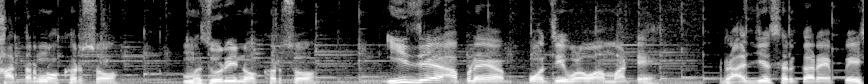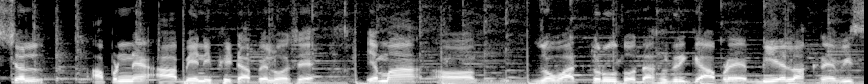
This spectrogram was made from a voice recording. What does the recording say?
ખાતરનો ખર્ચો, મજૂરીનો ખર્ચો એ જે આપણે પહોંચી વળવા માટે રાજ્ય સરકારે સ્પેશિયલ આપણને આ બેનિફિટ આપેલો છે. એમાં જો વાત કરું તો દાખલા તરીકે આપણે બે લાખ ને વીસ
